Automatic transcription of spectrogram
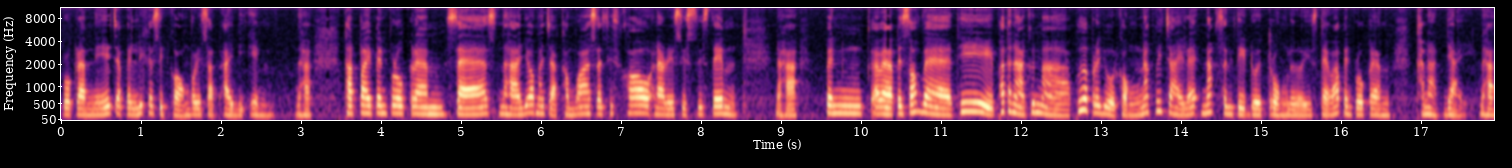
โปรแกรมนี้จะเป็นลิขสิทธิ์ของบริษัท IBM นะคะถัดไปเป็นโปรแกรม SAS นะคะย่อมาจากคำว่า statistical analysis system นะคะ เป็นเป็นซอฟต์แวร์ที่พัฒนาขึ้นมาเพื่อประโยชน์ของนักวิจัยและนักสถิติโดยตรงเลย แต่ว่าเป็นโปรแกรมขนาดใหญ่นะคะ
